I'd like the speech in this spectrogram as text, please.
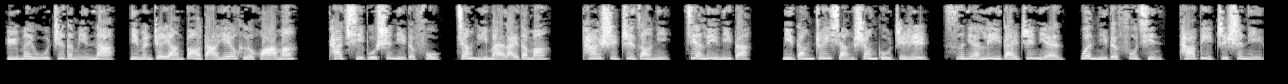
愚昧无知的民呐，你们这样报答耶和华吗？他岂不是你的父，将你买来的吗？他是制造你、建立你的。你当追想上古之日，思念历代之年。问你的父亲，他必指示你；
